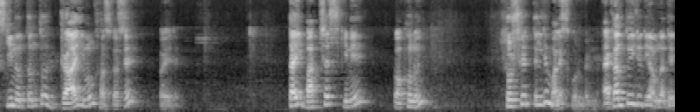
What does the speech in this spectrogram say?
স্কিন অত্যন্ত ড্রাই এবং খসখসে হয়ে যায়। তাই বাচ্চার স্কিনে কখনোই সর্ষের তেল দিয়ে মালিশ করবেন না। একান্তই যদি আপনাদের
